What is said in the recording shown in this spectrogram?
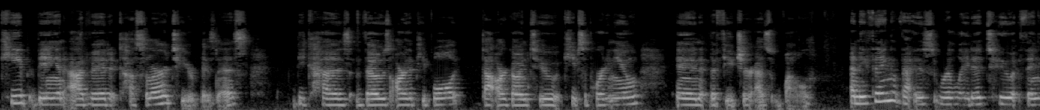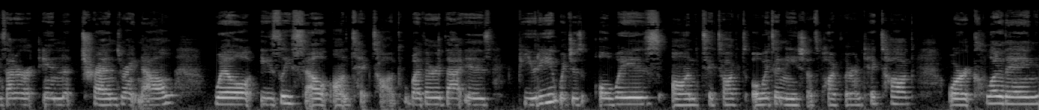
keep being an avid customer to your business because those are the people that are going to keep supporting you in the future as well. Anything that is related to things that are in trends right now will easily sell on TikTok, whether that is beauty, which is always on TikTok. It's always a niche that's popular on TikTok, or clothing,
